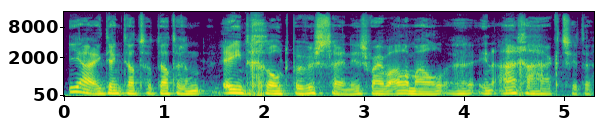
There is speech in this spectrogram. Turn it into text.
Ja, ik denk dat, dat er een één groot bewustzijn is waar we allemaal uh, in aangehaakt zitten.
